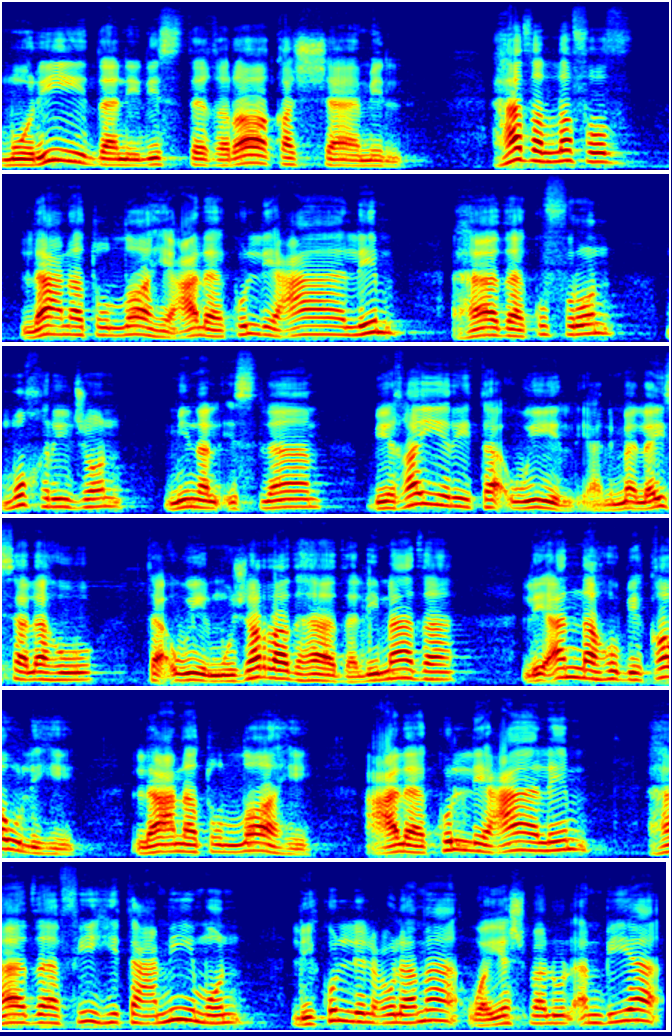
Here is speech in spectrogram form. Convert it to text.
مريدا الاستغراق الشامل. هذا اللفظ لعنة الله على كل عالم هذا كفر مخرج من الإسلام بغير تأويل. يعني ليس له تأويل مجرد هذا. لماذا؟ لأنه بقوله لعنة الله على كل عالم هذا فيه تعميم لكل العلماء ويشمل الأنبياء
